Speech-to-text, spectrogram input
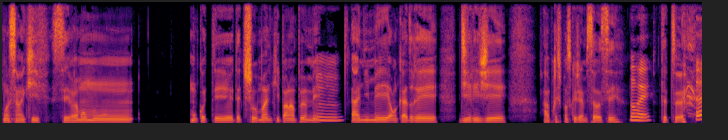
moi c'est un kiff. C'est vraiment mon mon côté d'être showman qui parle un peu, mais mm. animé, encadré, dirigé. Après, je pense que j'aime ça aussi. Ouais. Peut-être. Euh,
